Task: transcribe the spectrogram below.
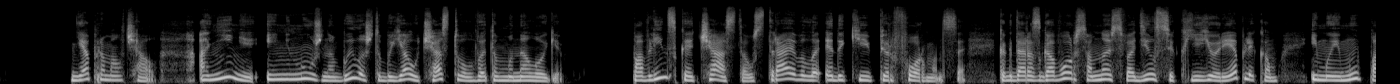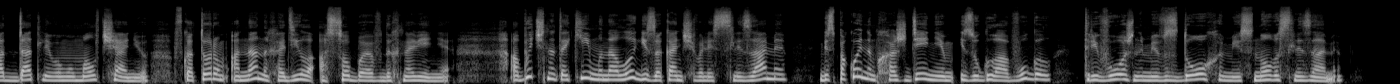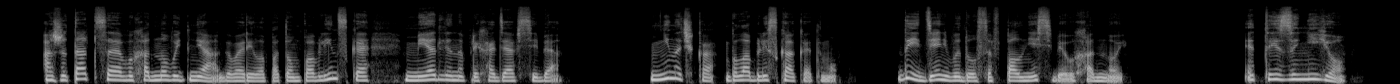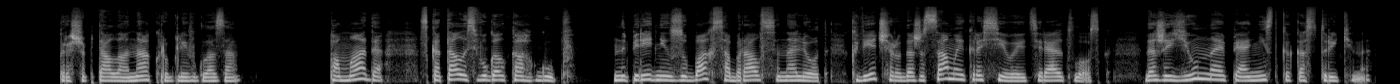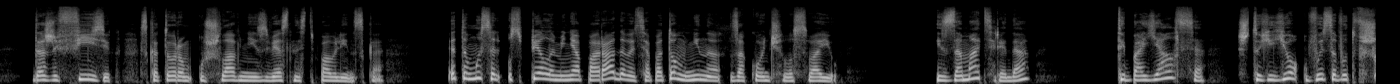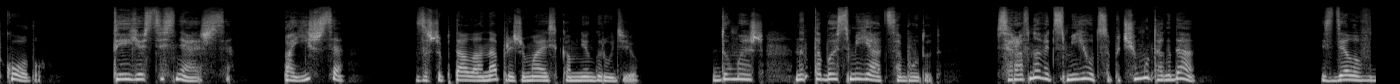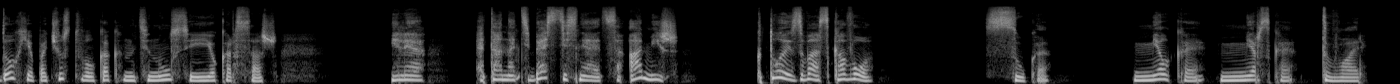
я промолчал. А Нине и не нужно было, чтобы я участвовал в этом монологе. Павлинская часто устраивала эдакие перформансы, когда разговор со мной сводился к ее репликам и моему поддатливому молчанию, в котором она находила особое вдохновение. Обычно такие монологи заканчивались слезами, беспокойным хождением из угла в угол, тревожными вздохами и снова слезами. Ажитация выходного дня, говорила потом Павлинская, медленно приходя в себя. Ниночка была близка к этому. Да и день выдался вполне себе выходной. «Это из-за нее», — прошептала она, округлив глаза. Помада скаталась в уголках губ. На передних зубах собрался налет. К вечеру даже самые красивые теряют лоск. Даже юная пианистка Кострикина. — даже физик, с которым ушла в неизвестность Павлинская. Эта мысль успела меня порадовать, а потом Нина закончила свою. «Из-за матери, да? Ты боялся, что ее вызовут в школу. Ты ее стесняешься. Боишься?» — зашептала она, прижимаясь ко мне грудью. «Думаешь, над тобой смеяться будут? Все равно ведь смеются. Почему тогда?» Сделав вдох, я почувствовал, как натянулся ее корсаж. «Или это она тебя стесняется, а, Миш? Кто из вас кого?» «Сука! Мелкая, мерзкая тварь!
